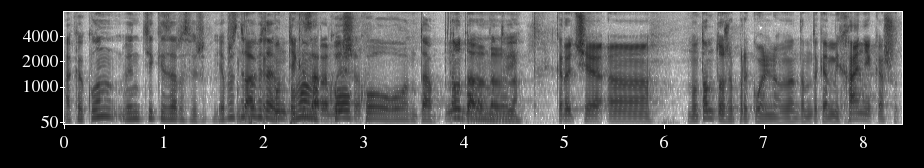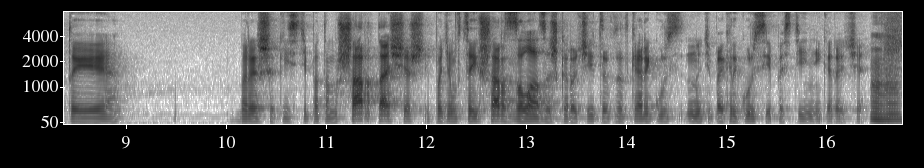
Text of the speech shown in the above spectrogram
А Cocoon, він тільки зараз вийшов. Я просто Да, не пам'ятаю, Cocoon тільки зараз вийшов. Cocoon, там, там ну, да, да, да, дві. да. Коротше, е, ну там теж прикольно. Вона там така механіка, що ти береш якийсь, типу, там шар тащиш, і потім в цей шар залазиш. Коротше, і це така рекурс, ну, типу, як рекурсії постійні. Коротше. Угу.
